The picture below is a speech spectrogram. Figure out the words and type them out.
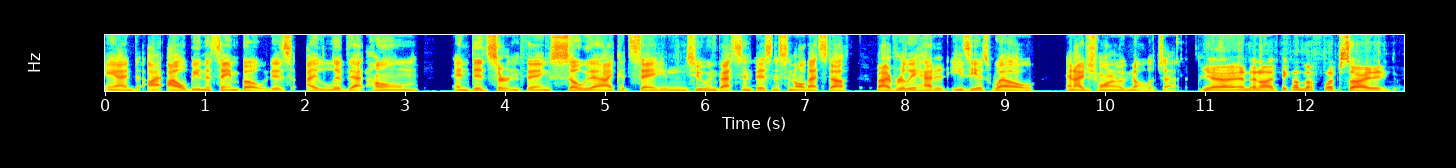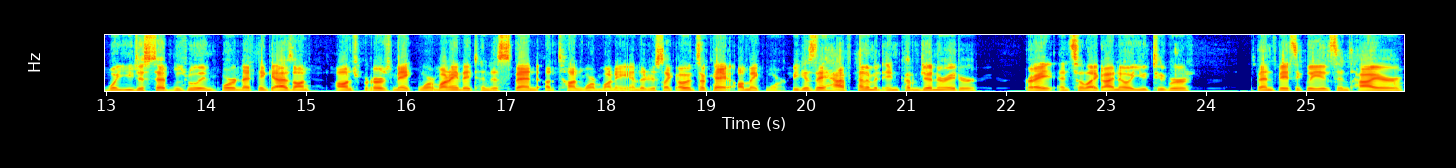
And I, I'll be in the same boat. Is I lived at home and did certain things so that I could save mm-hmm. to invest in business and all that stuff. But I've really had it easy as well. And I just want to acknowledge that. Yeah. And then I think on the flip side, what you just said was really important. I think as on entrepreneurs make more money, they tend to spend a ton more money. And they're just like, oh, it's okay. I'll make more because they have kind of an income generator. Right. And so, like, I know a YouTuber spends basically his entire,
